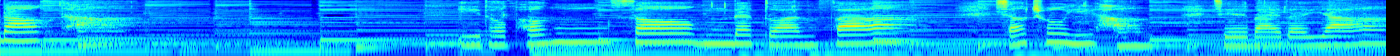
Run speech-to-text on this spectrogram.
到他，一头蓬松的短发，笑出一行。洁白的牙，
